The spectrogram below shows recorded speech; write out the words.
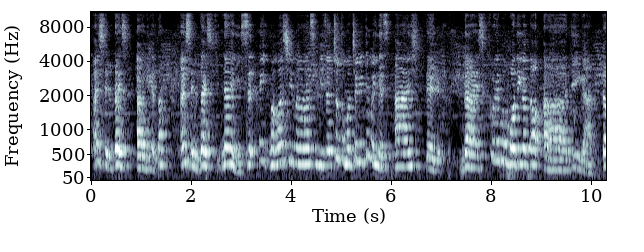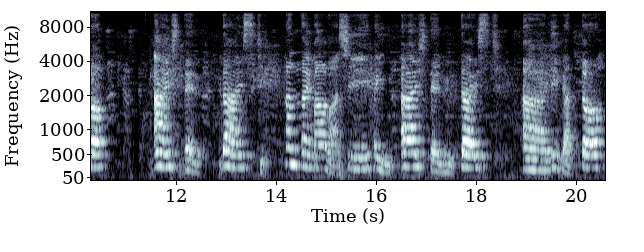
愛してる大好きありがとう。愛してる大好きナイス。はい回します。膝ちょっと持ち上げてもいいです。愛してる大好き。これもボディ型ありがとう愛してる大好き。反対回しはい愛してる大好き。ありがとう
